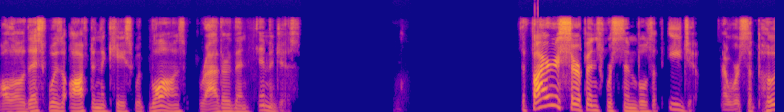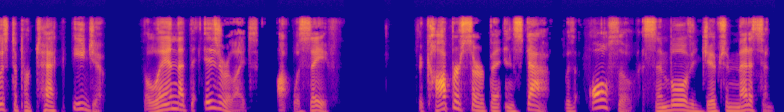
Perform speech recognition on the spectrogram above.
although this was often the case with laws rather than images. The fiery serpents were symbols of Egypt that were supposed to protect Egypt, the land that the Israelites thought was safe. The copper serpent and staff was also a symbol of Egyptian medicine.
